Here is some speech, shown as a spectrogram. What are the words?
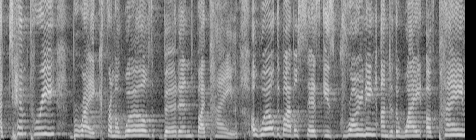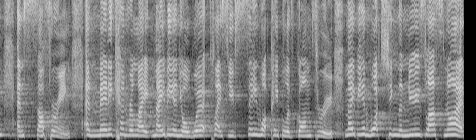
a temporary break from a world burdened by pain. A world the Bible says is groaning under the weight of pain and suffering. And many can relate. Maybe in your workplace, you've seen what people have gone through. Maybe in watching the news last night,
